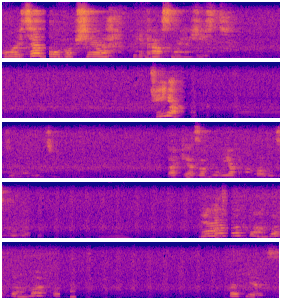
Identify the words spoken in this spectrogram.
Ой, це було вообще прекрасная жизнь. Чи як? Так, я забув, як нам робиться робити. Я батон, батон, батон. Капець.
